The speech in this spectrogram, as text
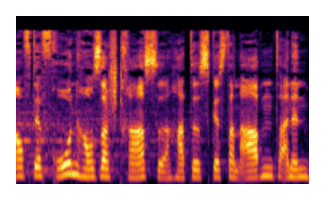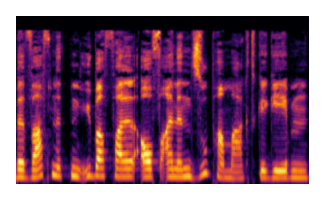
Auf der Frohnhauser Straße hat es gestern Abend einen bewaffneten Überfall auf einen Supermarkt gegeben.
